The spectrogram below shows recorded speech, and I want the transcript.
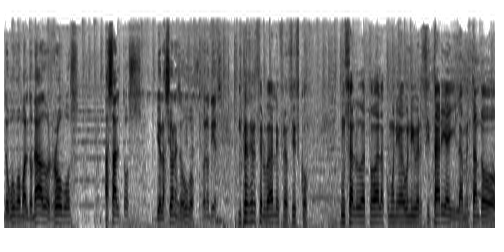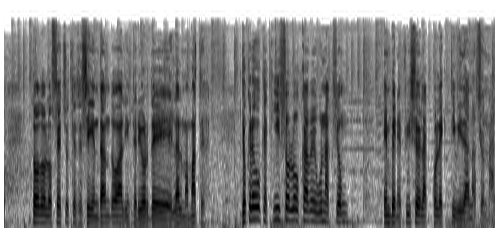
don Hugo Maldonado, robos, asaltos, violaciones, don Hugo. Buenos días. Un placer saludarle, Francisco. Un saludo a toda la comunidad universitaria y lamentando todos los hechos que se siguen dando al interior del alma mater. Yo creo que aquí solo cabe una acción en beneficio de la colectividad nacional.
